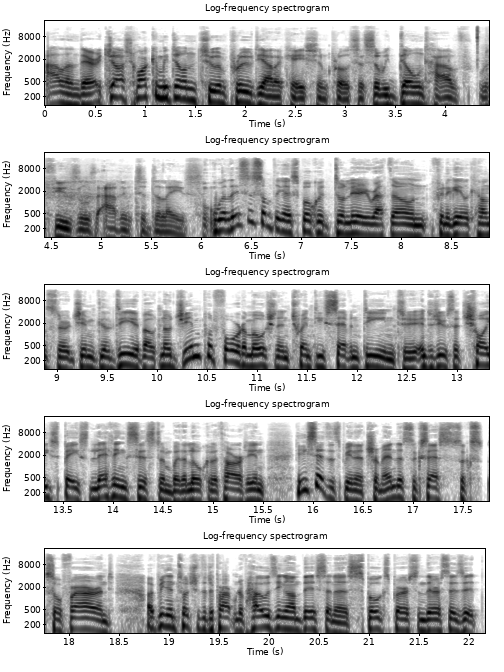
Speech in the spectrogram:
Allen there. Josh, what can be done to improve the allocation process so we don't have refusals adding to delays? Well, this is something I spoke with Laoghaire Rathdown Fine Gael councillor Jim Gildea about. Now, Jim put forward a motion in 2017 to introduce a choice-based letting system by the local authority, and he says it's been a tremendous success so far. And I've been in touch with the Department of Housing on this, and a spokesperson there says it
